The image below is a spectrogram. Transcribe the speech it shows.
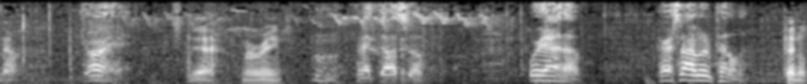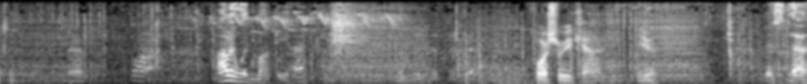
No. Jarhead. Yeah, Marine. Hmm, I thought so. Where you out of? Parris Island or Pendleton? Pendleton. Hollywood monkey, huh? Force Recon. You? Just uh,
